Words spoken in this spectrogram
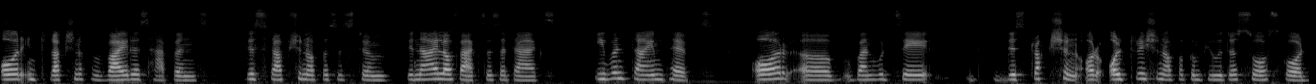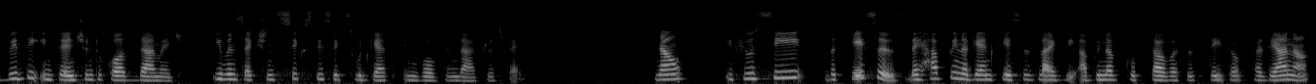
or introduction of a virus happens, disruption of a system, denial of access attacks, even time thefts or uh, one would say destruction or alteration of a computer source code with the intention to cause damage, even section 66 would get invoked in that respect. Now, if you see the cases, there have been again cases like the Abhinav Gupta versus state of Haryana,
